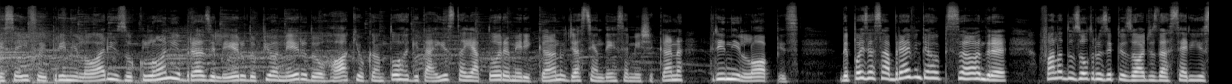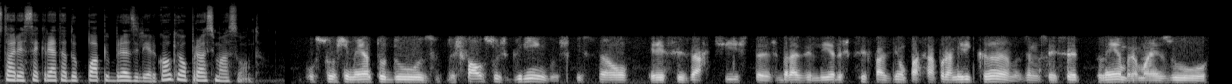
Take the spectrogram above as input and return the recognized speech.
Esse aí foi Prini Lores, o clone brasileiro do pioneiro do rock, o cantor, guitarrista e ator americano de ascendência mexicana, Trini Lopes. Depois dessa breve interrupção, André, fala dos outros episódios da série História Secreta do Pop Brasileiro. Qual que é o próximo assunto? O surgimento dos, dos falsos gringos, que são esses artistas brasileiros que se faziam passar por americanos. Eu não sei se você lembra, mas o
